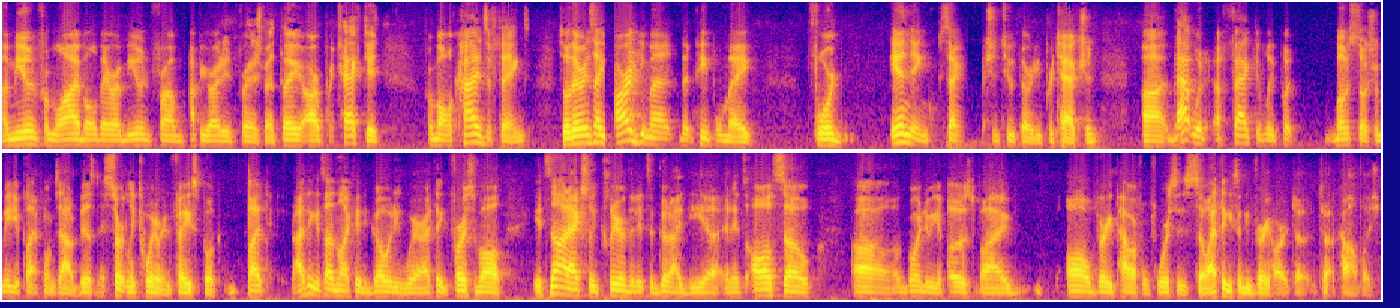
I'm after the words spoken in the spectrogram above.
immune from libel. They're immune from copyright infringement. They are protected from all kinds of things. So there is an argument that people make for ending Section 230 protection. Uh, that would effectively put most social media platforms out of business, certainly Twitter and Facebook. But I think it's unlikely to go anywhere. I think, first of all, it's not actually clear that it's a good idea, and it's also uh, going to be opposed by all very powerful forces. So I think it's going to be very hard to, to accomplish.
